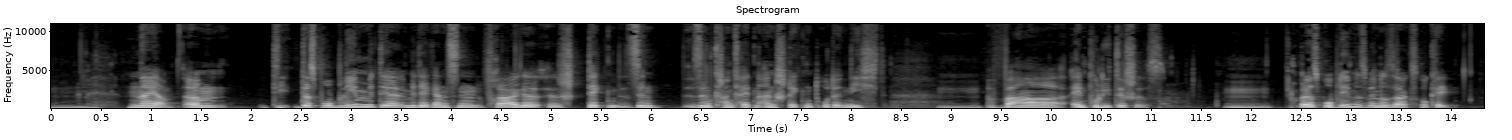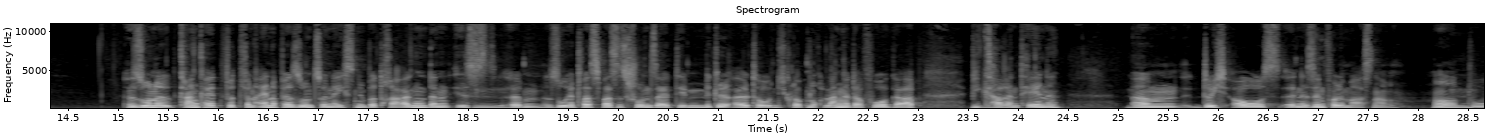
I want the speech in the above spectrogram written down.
Mhm. Naja, ähm, die, das Problem mit der, mit der ganzen Frage äh, stecken, sind sind Krankheiten ansteckend oder nicht, mhm. war ein politisches. Mhm. Weil das Problem ist, wenn du sagst, okay, so eine Krankheit wird von einer Person zur nächsten übertragen, dann ist mhm. ähm, so etwas, was es schon seit dem Mittelalter und ich glaube noch lange davor gab, wie mhm. Quarantäne, ähm, durchaus eine sinnvolle Maßnahme. Ja, mhm.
